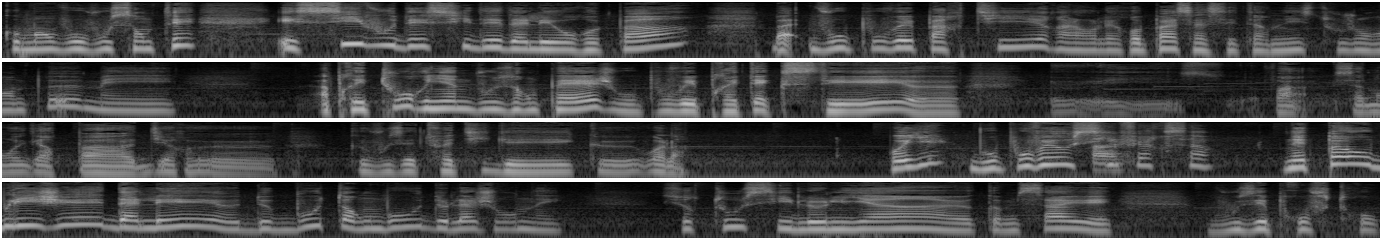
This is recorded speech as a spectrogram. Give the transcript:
comment vous vous sentez. Et si vous décidez d'aller au repas, bah, vous pouvez partir. Alors les repas, ça s'éternise toujours un peu, mais après tout, rien ne vous empêche. Vous pouvez prétexter. Euh, euh, enfin, ça ne regarde pas dire euh, que vous êtes fatigué, que voilà. Voyez, vous pouvez aussi faire ça. N'êtes pas obligé d'aller de bout en bout de la journée. Surtout si le lien euh, comme ça vous éprouve trop.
